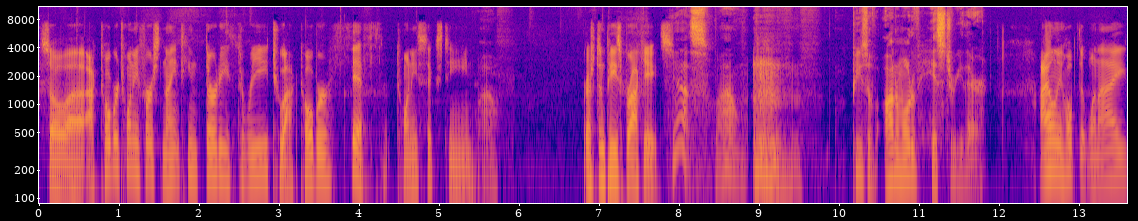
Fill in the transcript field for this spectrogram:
So uh, October 21st, 1933 to October 5th, 2016. Wow. Rest in peace, Brock Yates. Yes. Wow. Piece of automotive history there. I only hope that when I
